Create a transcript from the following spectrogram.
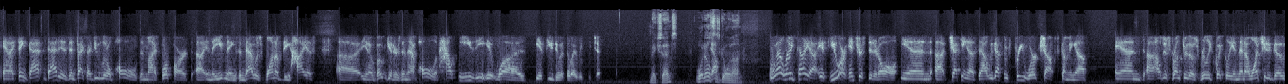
And I think that that is, in fact, I do little polls in my four part uh, in the evenings, and that was one of the highest, uh, you know, vote getters in that poll of how easy it was if you do it the way we teach it. Makes sense. What else yeah. is going on? Well, let me tell you, if you are interested at all in uh, checking us out, we've got some free workshops coming up. And uh, I'll just run through those really quickly. And then I want you to go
